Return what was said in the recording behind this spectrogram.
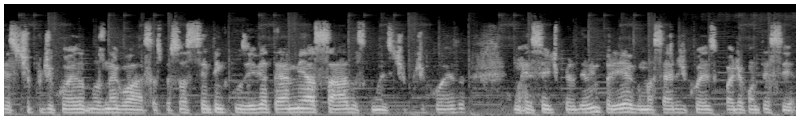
esse tipo de coisa nos negócios. As pessoas se sentem, inclusive, até ameaçadas com esse tipo de coisa, com receio de perder o emprego, uma série de coisas que pode acontecer.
